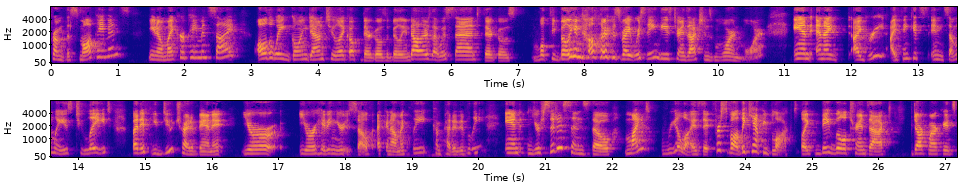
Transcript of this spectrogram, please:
from the small payments, you know, micro payment side all the way going down to like, oh, there goes a billion dollars that was sent. There goes multi-billion dollars, right? We're seeing these transactions more and more. And and I I agree. I think it's in some ways too late. But if you do try to ban it, you're you're hitting yourself economically, competitively. And your citizens, though, might realize it. First of all, they can't be blocked. Like they will transact dark markets,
